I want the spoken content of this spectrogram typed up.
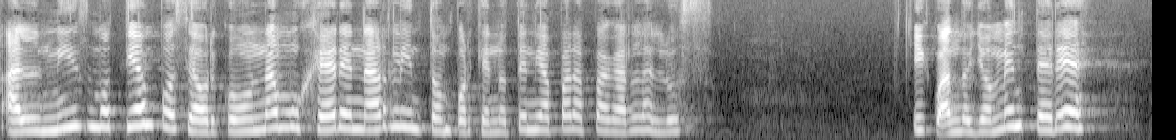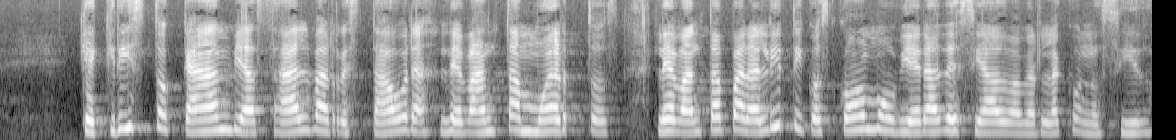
al mismo tiempo se ahorcó una mujer en Arlington porque no tenía para pagar la luz. Y cuando yo me enteré que Cristo cambia, salva, restaura, levanta muertos, levanta paralíticos, ¿cómo hubiera deseado haberla conocido?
